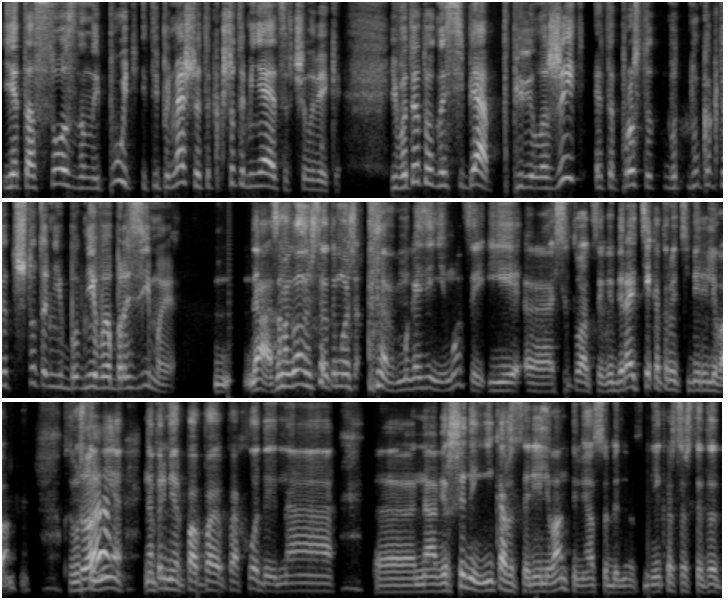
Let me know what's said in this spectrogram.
и это осознанный путь, и ты понимаешь, что это как что-то меняется в человеке. И вот это на себя переложить, это просто вот, ну, как-то что-то невообразимое. Да, самое главное, что ты можешь в магазине эмоций и э, ситуации выбирать те, которые тебе релевантны. Потому да? что мне, например, по -по походы на, э, на вершины не кажутся релевантными особенно. Мне кажется, что это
